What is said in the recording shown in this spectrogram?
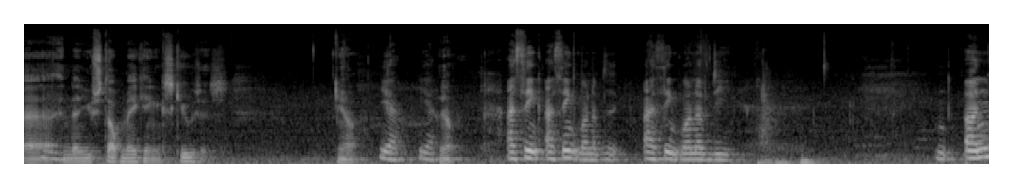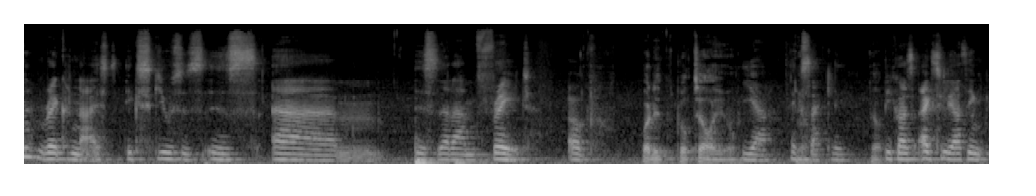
uh, Mm. and then you stop making excuses. Yeah, yeah, yeah. yeah. I think I think one of the I think one of the unrecognized excuses is um, is that I'm afraid of What it will tell you. yeah exactly Yeah. because actually I think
